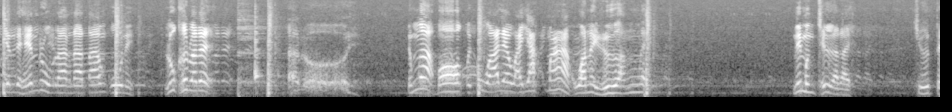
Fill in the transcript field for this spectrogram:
เพียงแต่เห็นรูปร่างหน้าตาของกูนี่ ลุกขึ้นมาได้อร่อยถึงอะบอกไปกูว่าแล้วว่ายักษ์มากกว่าในเรื่องเลย นี่มึงชื่ออะไร ชื่อเต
